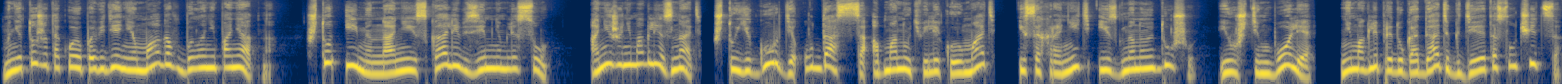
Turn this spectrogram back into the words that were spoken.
Мне тоже такое поведение магов было непонятно. Что именно они искали в зимнем лесу? Они же не могли знать, что Егурде удастся обмануть великую мать и сохранить изгнанную душу, и уж тем более не могли предугадать, где это случится.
